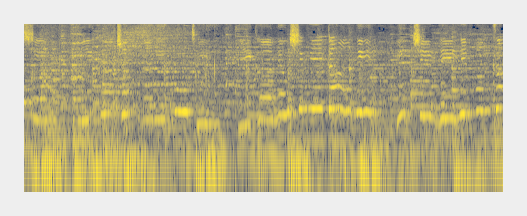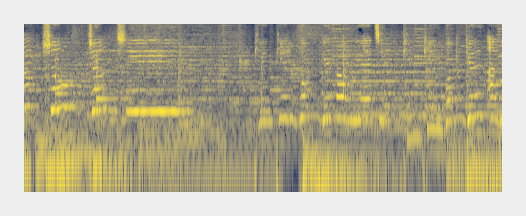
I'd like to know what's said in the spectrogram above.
心。一颗真爱一菩提，一颗流星一个你，一心一意捧在手掌心。偏偏我越抱越紧，偏偏我越爱越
